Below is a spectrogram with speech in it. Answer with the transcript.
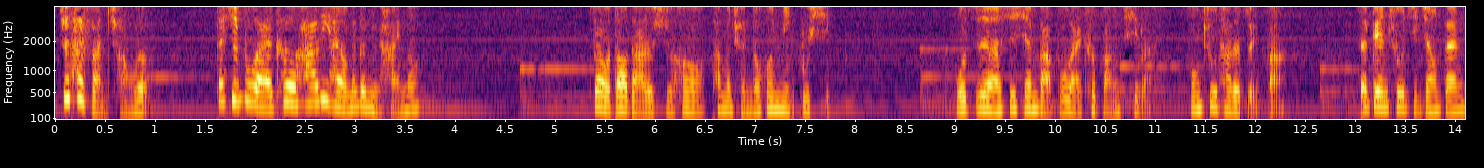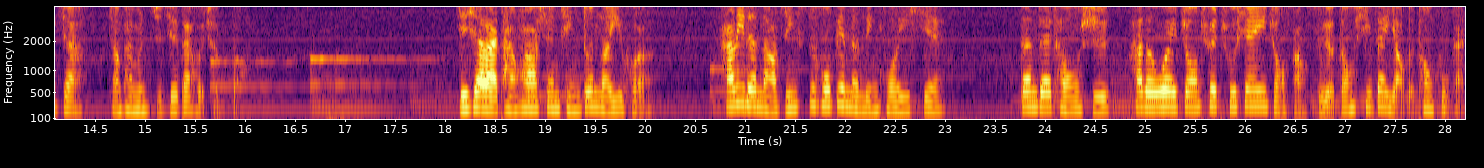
这太反常了。但是布莱克、哈利还有那个女孩呢？在我到达的时候，他们全都昏迷不醒。我自然是先把布莱克绑起来，封住他的嘴巴，再变出几张担架，将他们直接带回城堡。接下来谈话声停顿了一会儿，哈利的脑筋似乎变得灵活一些。但在同时，他的胃中却出现一种仿佛有东西在咬的痛苦感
